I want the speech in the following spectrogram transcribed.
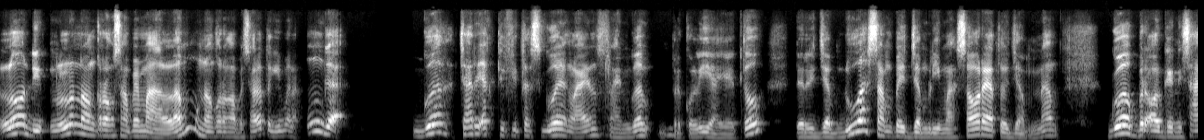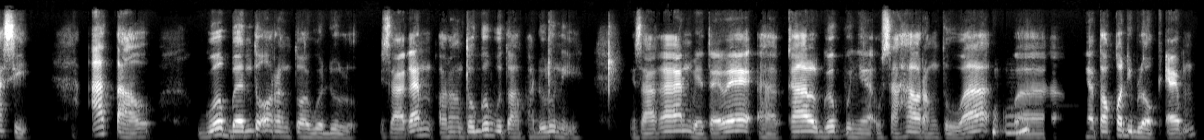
Lu di lu nongkrong sampai malam, nongkrong sampai sore atau gimana? Enggak. Gue cari aktivitas gue yang lain selain gue berkuliah yaitu dari jam 2 sampai jam 5 sore atau jam 6 gue berorganisasi atau gue bantu orang tua gue dulu. Misalkan orang tua gue butuh apa dulu nih? Misalkan BTW eh, Kal gue punya usaha orang tua Mm-mm. eh, punya toko di Blok M.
